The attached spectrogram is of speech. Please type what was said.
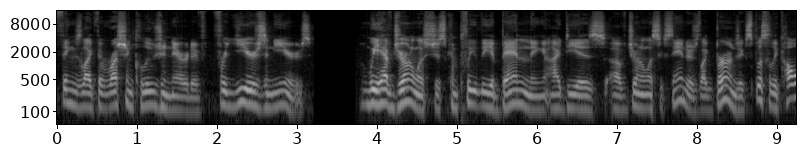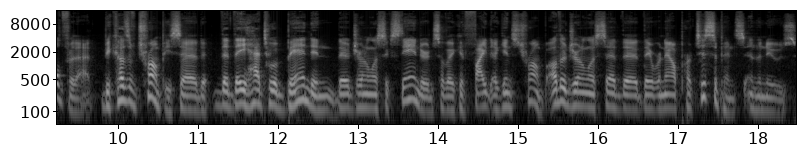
things like the Russian collusion narrative for years and years we have journalists just completely abandoning ideas of journalistic standards like burns explicitly called for that. Because of trump he said that they had to abandon their journalistic standards so they could fight against trump. Other journalists said that they were now participants in the news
